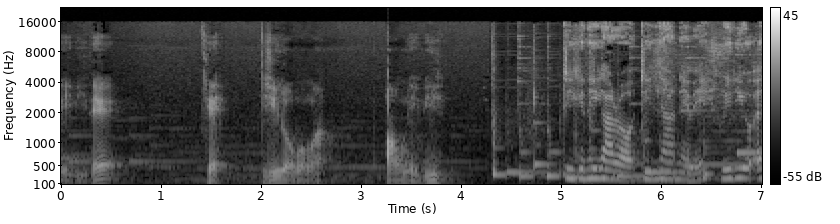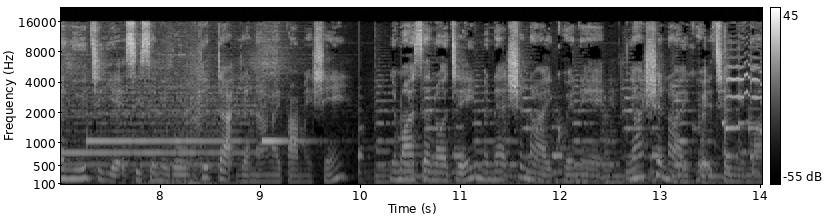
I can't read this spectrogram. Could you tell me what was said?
နေပြီတဲ့ကဲရေးတော်ပုံကအောင်နေပြီဒီကနေ့ကတော့ဒီညနဲ့ပဲ Radio NUG ရဲ့အစီအစဉ်လေးကိုခਿੱတရနာလိုက်ပါမယ်ရှင်မြန်မာစံတော်ချိန်မနက်၈နာရီခွဲနဲ့ည၈နာရီခွဲအချိန်တွေမှာ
